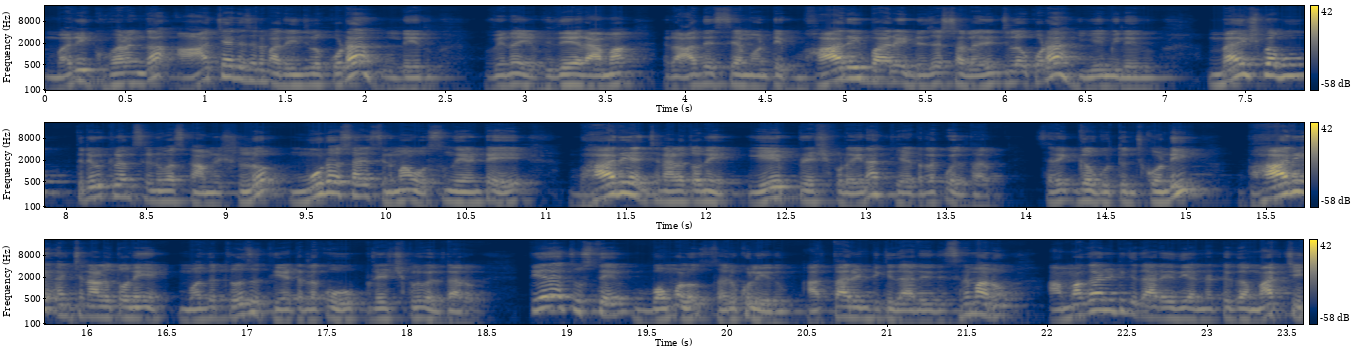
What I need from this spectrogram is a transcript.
మరి ఘోరంగా ఆచార్య సినిమా రేంజ్లో కూడా లేదు. వినయ విజయరామ రాధేశ్యామ వంటి భారీ భారీ డిజాస్టర్ల రేంజ్లో కూడా ఏమీ లేదు. మహేష్ బాబు త్రివిక్రమ్ శ్రీనివాస్ కాంబినేషన్లో మూడోసారి సినిమా వస్తుంది అంటే భారీ అంచనాలతోనే ఏ ప్రేక్షకుడైనా థియేటర్లకు వెళ్తారు. సరిగ్గా గుర్తుంచుకోండి భారీ అంచనాలతోనే మొదటి రోజు థియేటర్లకు ప్రేక్షకులు వెళ్తారు. తీరా చూస్తే బొమ్మలు సరుకు లేదు. అత్తారింటికి దారేది సినిమాను అమ్మగారింటికి దారేది అన్నట్టుగా మార్చి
